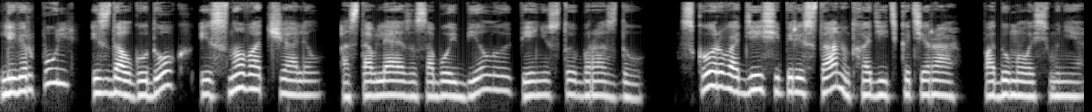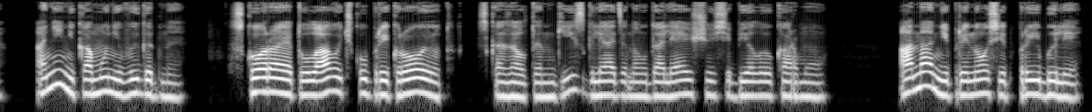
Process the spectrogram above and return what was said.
Ливерпуль издал гудок и снова отчалил, оставляя за собой белую пенистую борозду. «Скоро в Одессе перестанут ходить катера», — подумалось мне. «Они никому не выгодны». «Скоро эту лавочку прикроют», — сказал Тенгиз, глядя на удаляющуюся белую корму. «Она не приносит прибыли».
